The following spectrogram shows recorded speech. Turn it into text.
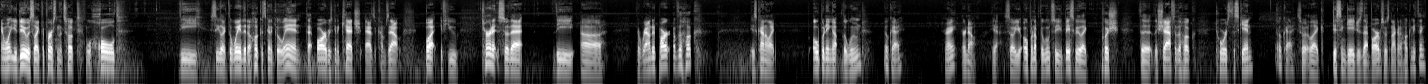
and what you do is like the person that's hooked will hold the see like the way that a hook is going to go in, that barb is going to catch as it comes out. But if you turn it so that the uh, the rounded part of the hook is kind of like opening up the wound, Okay. right? Or no? Yeah. So you open up the wound, so you basically like push the the shaft of the hook towards the skin, Okay. so it like disengages that barb, so it's not going to hook anything.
